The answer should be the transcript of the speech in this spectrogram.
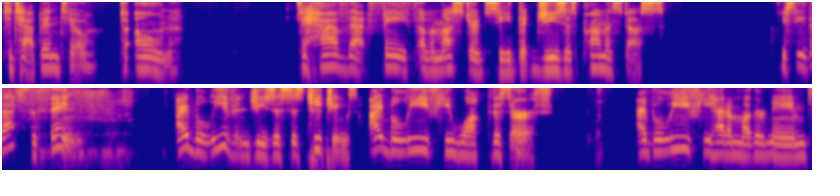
to tap into, to own, to have that faith of a mustard seed that Jesus promised us. You see, that's the thing. I believe in Jesus's teachings. I believe he walked this earth. I believe he had a mother named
